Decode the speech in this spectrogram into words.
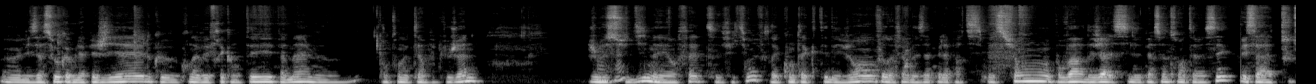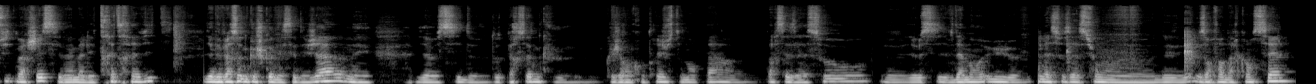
les assos comme la PGL, qu'on avait fréquenté pas mal quand on était un peu plus jeune, je me Mhm. suis dit, mais en fait, effectivement, il faudrait contacter des gens, il faudrait faire des appels à participation pour voir déjà si les personnes sont intéressées. Et ça a tout de suite marché, c'est même allé très très vite. Il y a des personnes que je connaissais déjà, mais il y a aussi d'autres personnes que, que j'ai rencontrées justement par, par ces assos. Euh, il y a aussi évidemment eu euh, l'association euh, des, des enfants d'arc-en-ciel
